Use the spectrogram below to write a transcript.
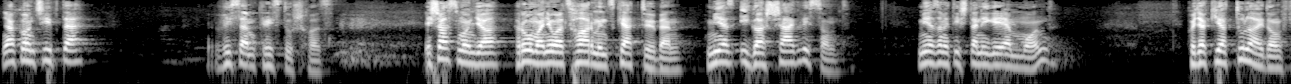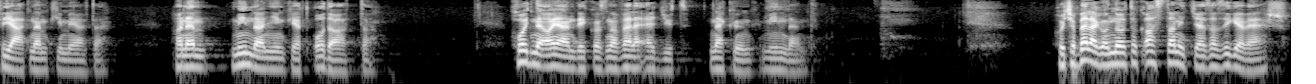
Nyakon csípte, viszem Krisztushoz. És azt mondja Róma 8.32-ben, mi az igazság viszont? Mi az, amit Isten igéje mond? Hogy aki a tulajdon fiát nem kimélte, hanem mindannyiunkért odaadta. Hogy ne ajándékozna vele együtt nekünk mindent? Hogyha belegondoltok, azt tanítja ez az igevers,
